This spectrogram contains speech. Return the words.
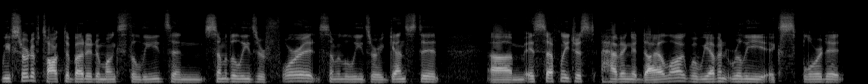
we've sort of talked about it amongst the leads, and some of the leads are for it, some of the leads are against it. Um, it's definitely just having a dialogue, but we haven't really explored it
